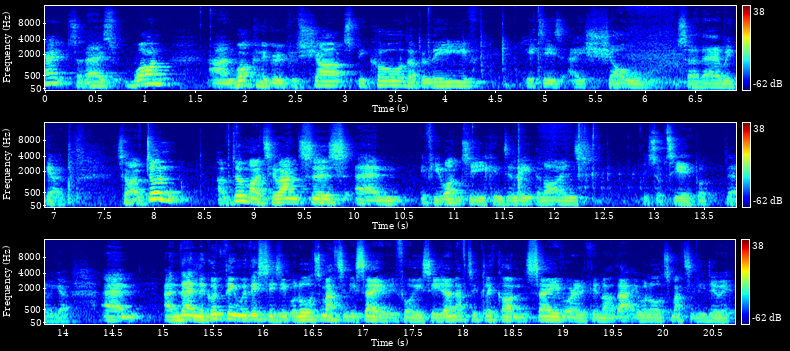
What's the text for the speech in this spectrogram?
Okay, so there's one. And what can a group of sharks be called? I believe it is a shoal. So there we go. So I've done I've done my two answers. Um, if you want to, you can delete the lines. It's up to you, but there we go. Um, and then the good thing with this is it will automatically save it for you. So you don't have to click on save or anything like that. It will automatically do it.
